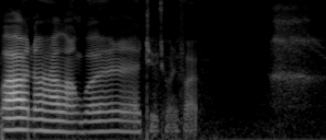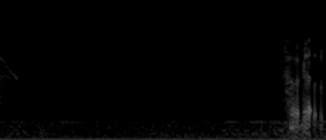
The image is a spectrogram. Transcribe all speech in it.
Well, I don't know how long, but at 225. Hold up.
